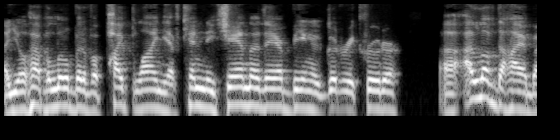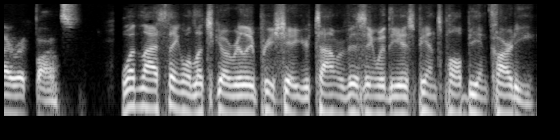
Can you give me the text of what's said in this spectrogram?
uh, you'll have a little bit of a pipeline. You have Kennedy Chandler there being a good recruiter. Uh, I love the hire by Rick Barnes. One last thing, we'll let you go. Really appreciate your time visiting with the ESPN's Paul Biancardi.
